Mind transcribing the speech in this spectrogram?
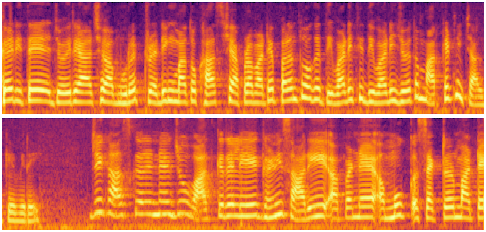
કઈ રીતે જોઈ રહ્યા છે આ મુહૂર્ત? ટ્રેડિંગમાં તો ખાસ છે આપણા માટે, પરંતુ અગર દિવાળીથી દિવાળી જોઈએ તો માર્કેટની ચાલ કેવી રહી? જે ખાસ કરીને જો વાત કરેલી એ ઘણી સારી આપણને અમુક સેક્ટર માટે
